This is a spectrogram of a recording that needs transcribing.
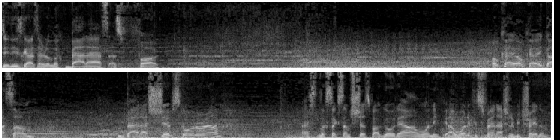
Dude, these guys are to look badass as fuck. Okay, okay, got some badass ships going around. That looks like some shit's about to go down. I wonder if, I wonder if his friend actually betrayed him.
